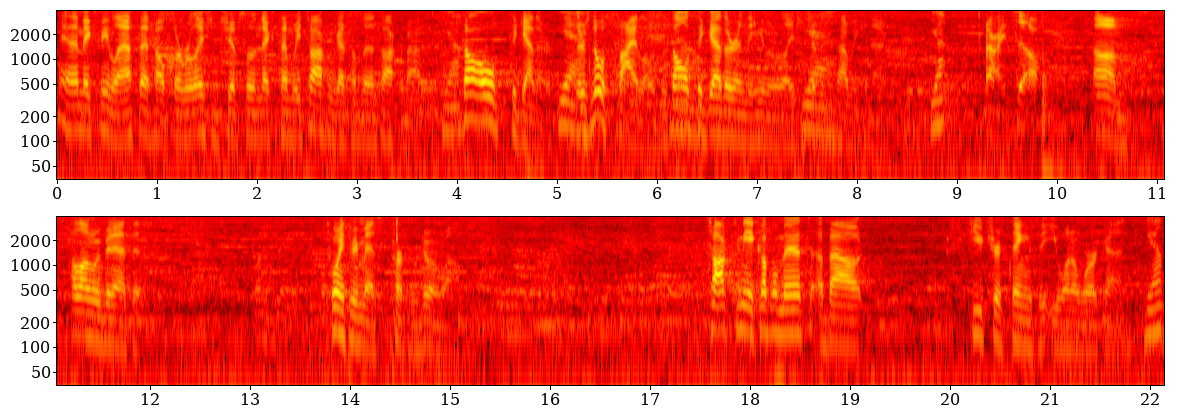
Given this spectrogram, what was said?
Yeah, that makes me laugh. That helps our relationship. So the next time we talk, we've got something to talk about. Yeah. It's all together. Yeah. There's no silos. It's all together in the human relationship, Yeah. which is how we connect. Yep. All right, so um, how long have we been at this? 23 minutes. Perfect. We're doing well. Talk to me a couple minutes about future things that you want to work on. Yep.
